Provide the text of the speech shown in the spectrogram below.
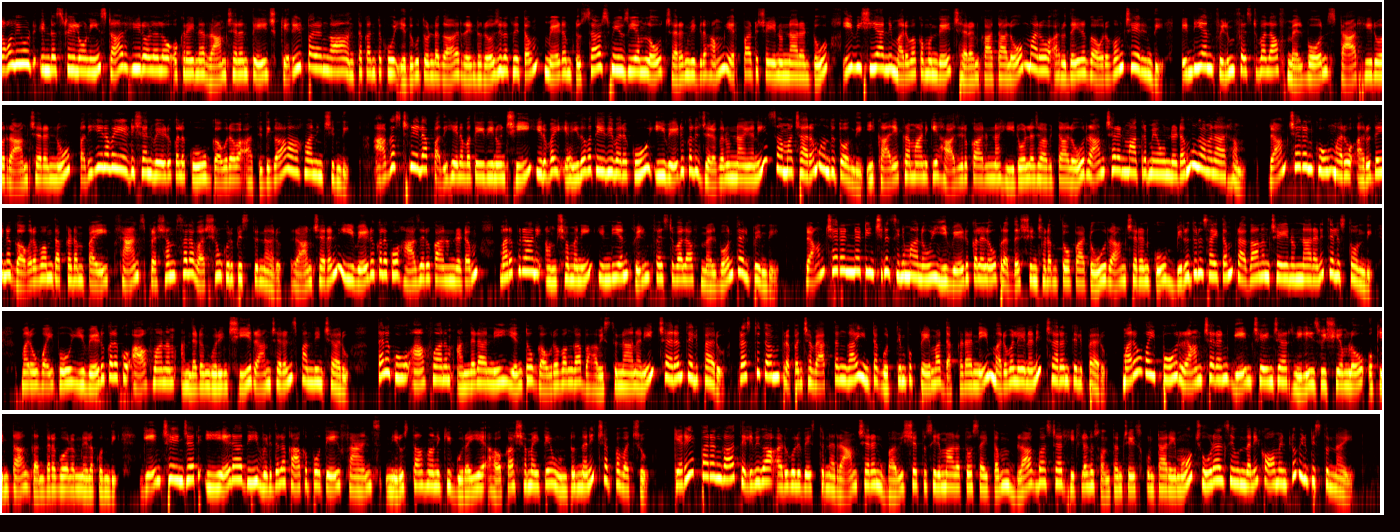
Tollywood ఇండస్ట్రీలోని star హీరోలలో ఒకరైన Ram Charan Tej career పరంగా అంతకంతకు ఎదుగుతుండగా రెండు రోజుల క్రితం మేడం టుస్సార్స్ మ్యూజియంలో చరణ్ విగ్రహం ఏర్పాటు చేయనున్నారంటూ ఈ విషయాన్ని మరొక ముందే చరణ్ ఖాతాలో మరో అరుదైన గౌరవం చేరింది. Indian Film Festival of Melbourne star hero Ram చరణ్ను పదిహేనవ ఎడిషన్ వేడుకలకు గౌరవ అతిథిగా ఆహ్వానించింది. ఆగస్టు నెల పదిహేనవ తేదీ నుంచి ఇరవై ఐదవ తేదీ వరకు ఈ వేడుకలు జరగనున్నాయని సమాచారం అందుతోంది. ఈ కార్యక్రమానికి హాజరు కానున్న హీరోల జాబితాలో రామ్ చరణ్ మాత్రమే ఉండడం గమనార్హం. రామ్ చరణ్కు మరో అరుదైన గౌరవం దక్కడంపై ఫ్యాన్స్ ప్రశంసల వర్షం కురిపిస్తున్నారు. రామ్ చరణ్ ఈ వేడుకలకు హాజరు కానుండటం మరపురాని అంశమని Indian Film Festival of Melbourne తెలిపింది. రామ్ చరణ్ నటించిన సినిమాను ఈ వేడుకలలో ప్రదర్శించడంతో పాటు రామ్ చరణ్కు బిరుదును సైతం ప్రదానం చేయనున్నారని తెలుస్తోంది. మరోవైపు ఈ వేడుకలకు ఆహ్వానం అందడం గురించి రామ్ చరణ్ స్పందించారు. తనకు ఆహ్వానం అందడాన్ని ఎంతో గౌరవంగా భావిస్తున్నానని చరణ్ తెలిపారు. ప్రస్తుతం ప్రపంచవ్యాప్తంగా ఇంత గుర్తింపు ప్రేమ దక్కడాన్ని మరువలేనని చరణ్ తెలిపారు. మరోవైపు Ram Charan Game Changer release విషయంలో ఒకంత గందరగోళం నెలకొంది. గేమ్ చేంజర్ ఈ ఏడాది విడుదల కాకపోతే ఫ్యాన్స్ నిరుత్సాహానికి గురయ్యే అవకాశమైతే ఉంటుందని చెప్పవచ్చు. కెరీర్ పరంగా తెలివిగా అడుగులు వేస్తున్న రామ్ చరణ్ భవిష్యత్తు సినిమాలతో సైతం బ్లాక్ బస్టర్ హిట్లను సొంతం చేసుకుంటారేమో చూడాల్సి ఉందని కామెంట్లు వినిపిస్తున్నాయి.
